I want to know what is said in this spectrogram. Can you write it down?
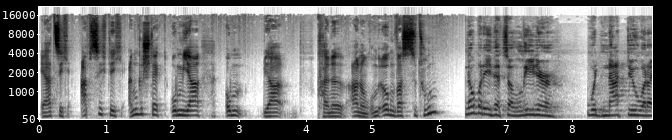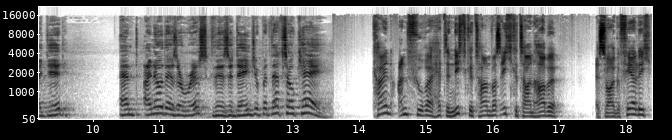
er hat sich absichtlich angesteckt, um ja, um ja, keine Ahnung, um irgendwas zu tun? Nobody that's a leader would not do what I did. And I know there's a risk, there's a danger, but that's okay. Kein Anführer hätte nicht getan, was ich getan habe. Es war gefährlich,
